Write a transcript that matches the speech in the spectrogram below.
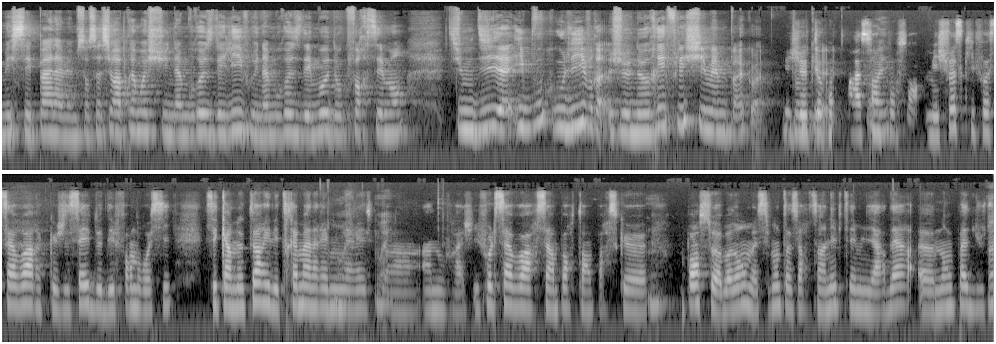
mais c'est pas la même sensation. Après, moi, je suis une amoureuse des livres, une amoureuse des mots, donc forcément, tu me dis euh, e-book ou livre, je ne réfléchis même pas, quoi. je te euh, comprends à 100%. Mais chose qu'il faut savoir et que j'essaye de défendre aussi, c'est qu'un auteur, il est très mal rémunéré sur Un, ouvrage. Il faut le savoir, c'est important parce que mm. on pense, euh, bah non, mais c'est bon, tu as sorti un livre, tu es milliardaire. non, pas du tout.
